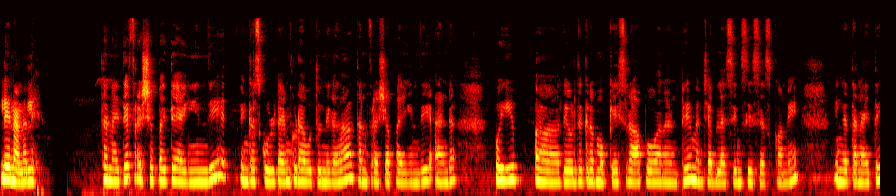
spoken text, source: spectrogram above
లే లే తనైతే ఫ్రెష్ అప్ అయితే అయ్యింది. ఇంకా స్కూల్ టైం కూడా అవుతుంది కదా. తను ఫ్రెష్ అప్ అయ్యింది. అండ్ పోయి దేవుడి దగ్గర మొక్కేసి రాపో అని అంటే మంచిగా బ్లెస్సింగ్స్ తీసేసుకొని ఇంకా తనైతే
